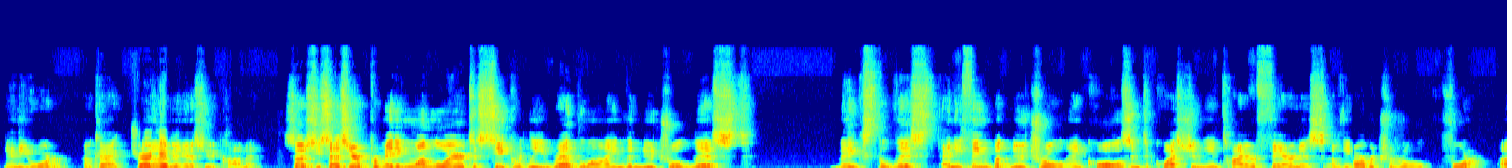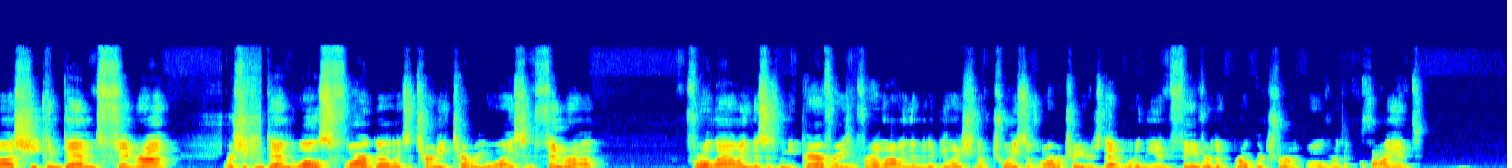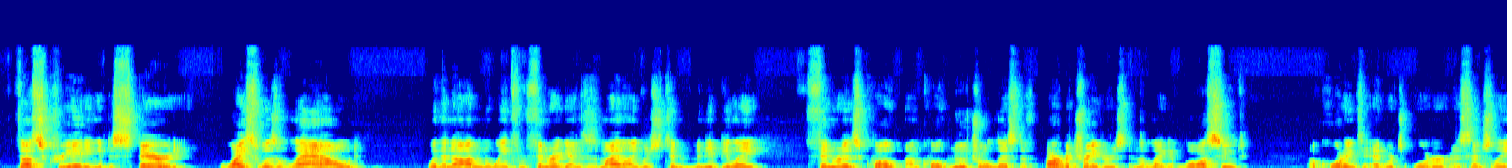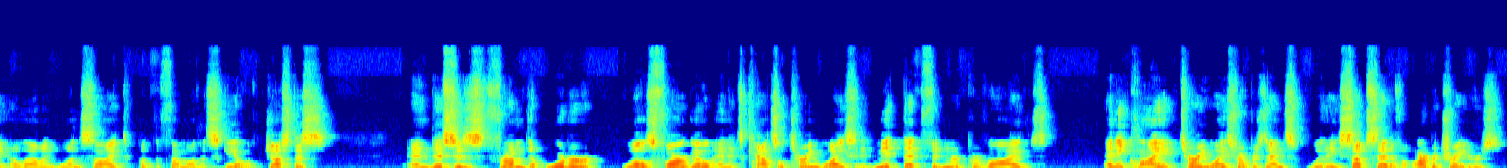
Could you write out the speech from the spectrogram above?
in the order. Okay. Sure. And then I'm going to ask you to comment. So she says here, permitting one lawyer to secretly redline the neutral list makes the list anything but neutral and calls into question the entire fairness of the arbitral forum. Uh, she condemned FINRA, or she condemned Wells Fargo, its attorney Terry Weiss, and FINRA for allowing, this is me paraphrasing, for allowing the manipulation of choice of arbitrators that would in the end favor the brokerage firm over the client, thus creating a disparity. Weiss was allowed, with a nod and a wink from FINRA, again, this is my language, to manipulate FINRA's quote unquote neutral list of arbitrators in the Leggett lawsuit, according to Edwards' order, essentially allowing one side to put the thumb on the scale of justice. And this is from the order. Wells Fargo and its counsel, Terry Weiss, admit that FINRA provides any client Terry Weiss represents with a subset of arbitrators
